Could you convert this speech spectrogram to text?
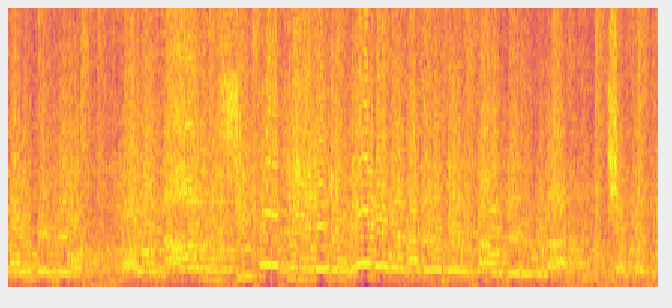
ప్రభుత్వంలో మరో నాలుగు సీపోర్ట్లు ఈ రోజు వేగంగా కట్టడం జరుగుతా ఉంది అని కూడా చెప్పండి.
